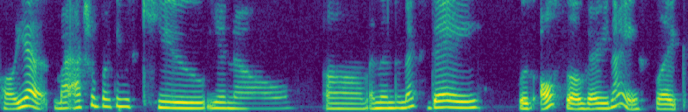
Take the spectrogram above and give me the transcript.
call? Yeah, my actual birthday was cute, you know. Um, and then the next day was also very nice. Like,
